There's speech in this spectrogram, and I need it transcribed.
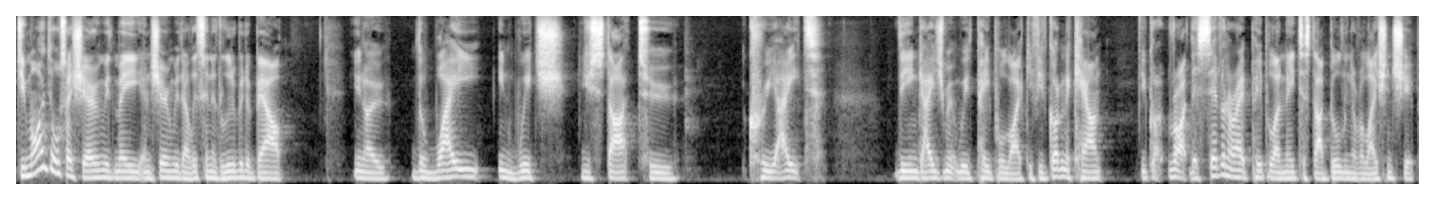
Do you mind also sharing with me and sharing with our listeners a little bit about, you know, the way in which you start to create the engagement with people? Like if you've got an account, you've got, right, there's seven or eight people I need to start building a relationship.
